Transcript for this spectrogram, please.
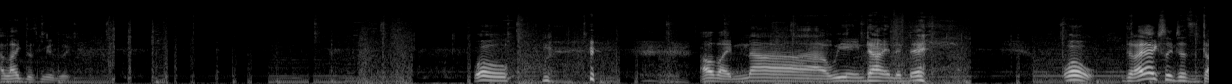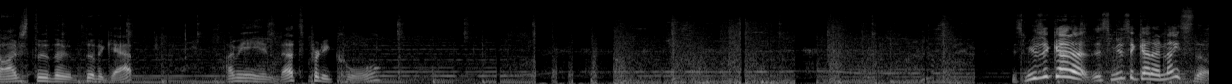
I like this music. Whoa. I was like, nah, we ain't dying today. Whoa, did I actually just dodge through the through the gap? I mean, that's pretty cool. This music kinda this music kinda nice though.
